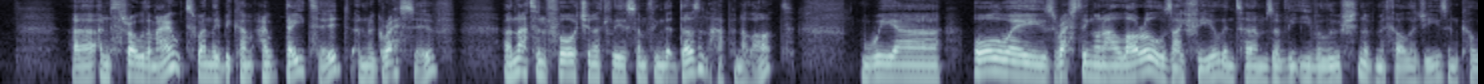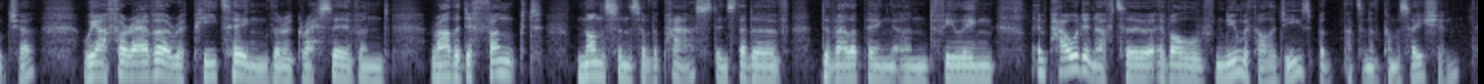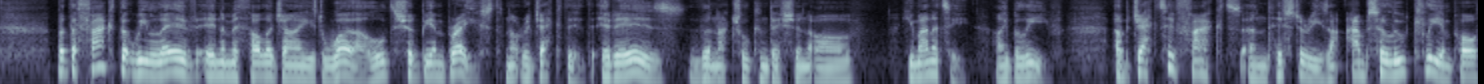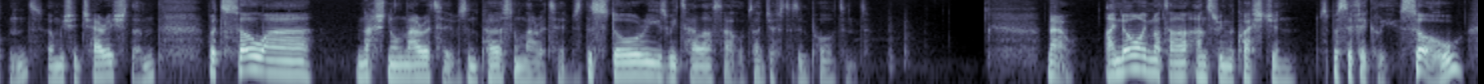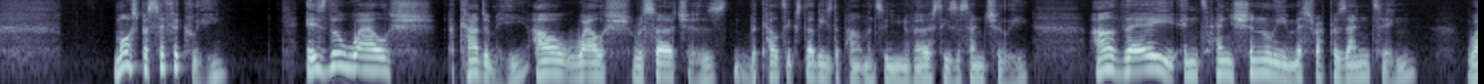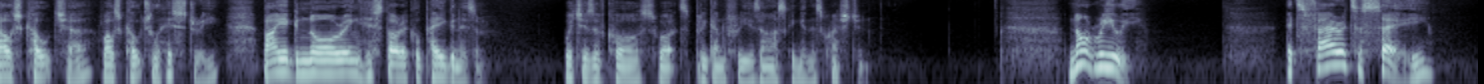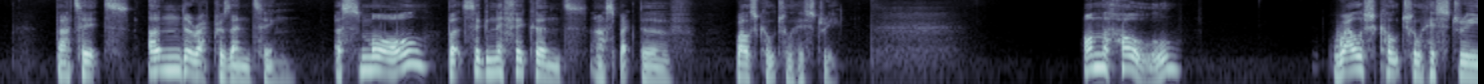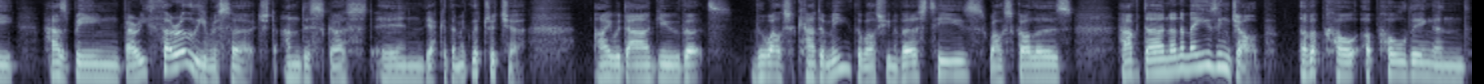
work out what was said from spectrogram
uh, and throw them out when they become outdated and regressive. And that, unfortunately, is something that doesn't happen a lot. We are always resting on our laurels, I feel, in terms of the evolution of mythologies and culture. We are forever repeating the regressive and rather defunct nonsense of the past instead of developing and feeling empowered enough to evolve new mythologies, but that's another conversation. But the fact that we live in a mythologized world should be embraced, not rejected. It is the natural condition of humanity I believe. Objective facts and histories are absolutely important and we should cherish them, but so are national narratives and personal narratives. The stories we tell ourselves are just as important. Now, I know I'm not answering the question specifically. So, more specifically, is the Welsh Academy, our Welsh researchers, the Celtic Studies departments in universities essentially, are they intentionally misrepresenting Welsh culture, Welsh cultural history, by ignoring historical paganism? Which is, of course, what Brigand-Free is asking in this question. Not really. It's fairer to say that it's underrepresenting a small but significant aspect of Welsh cultural history. On the whole, Welsh cultural history has been very thoroughly researched and discussed in the academic literature. I would argue that the Welsh Academy, the Welsh universities, Welsh scholars have done an amazing job of upholding and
